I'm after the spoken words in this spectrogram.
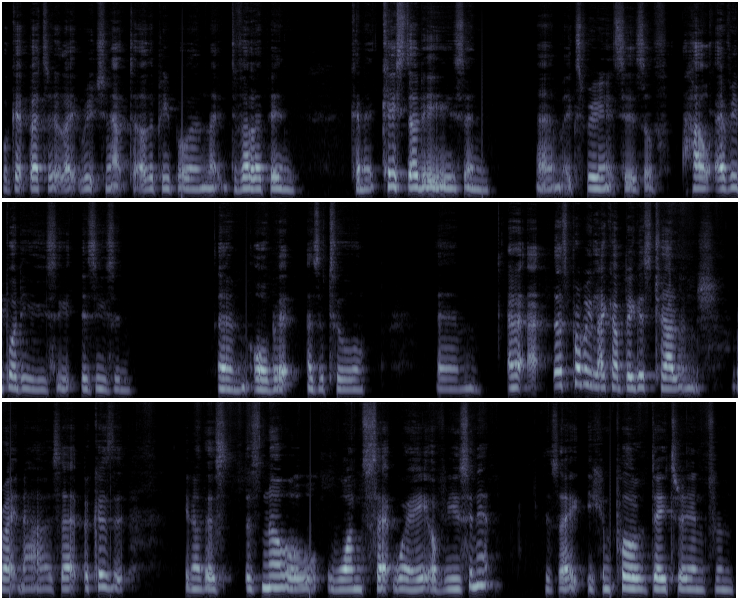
we'll get better at like reaching out to other people and like developing kind of case studies and um, experiences of how everybody is, is using um, Orbit as a tool. Um, and that's probably like our biggest challenge right now is that because you know there's there's no one set way of using it. It's like you can pull data in from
